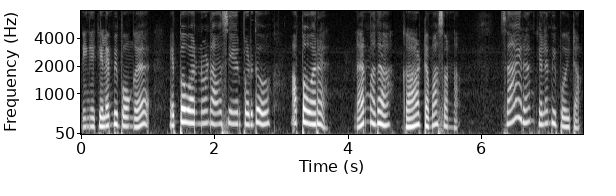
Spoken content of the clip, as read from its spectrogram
நீங்கள் கிளம்பி போங்க. எப்போ வரணும்னு அவசியம் ஏற்படுதோ அப்போ வரேன். நர்மதா காட்டமாக சொன்னான் சாய்ராம் கிளம்பி போயிட்டான்.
